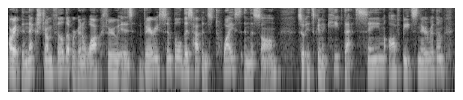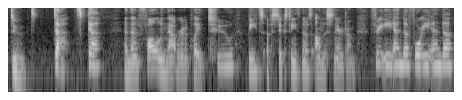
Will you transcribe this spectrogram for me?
All right, the next drum fill that we're gonna walk through is very simple. This happens twice in the song. So it's gonna keep that same offbeat snare rhythm, da ska, and then following that, we're gonna play two beats of 16th notes on the snare drum. Three E enda, four E enda.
